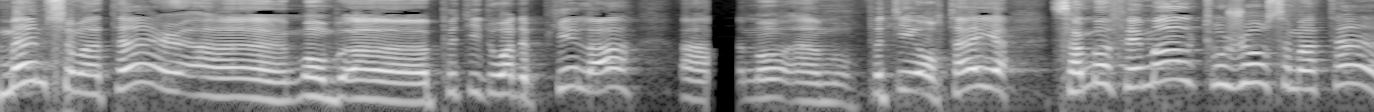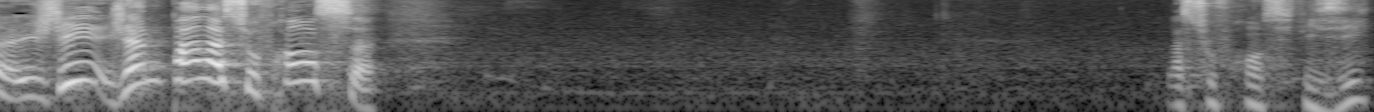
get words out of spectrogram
même ce matin, mon petit doigt de pied là, mon, petit orteil, ça me fait mal toujours ce matin. J'aime pas la souffrance. La souffrance physique,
